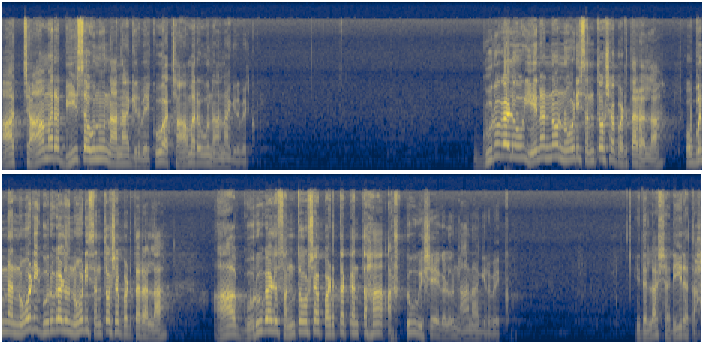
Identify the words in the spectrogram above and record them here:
ಆ ಚಾಮರ ಬೀಸವನು ನಾನಾಗಿರಬೇಕು, ಆ ಚಾಮರವು ನಾನಾಗಿರಬೇಕು. ಗುರುಗಳು ಏನನ್ನೋ ನೋಡಿ ಸಂತೋಷ ಪಡ್ತಾರಲ್ಲ, ಒಬ್ಬನ್ನ ನೋಡಿ ಗುರುಗಳು ನೋಡಿ ಸಂತೋಷ ಪಡ್ತಾರಲ್ಲ, ಆ ಗುರುಗಳು ಸಂತೋಷ ಪಡ್ತಕ್ಕಂತಹ ಅಷ್ಟೂ ವಿಷಯಗಳು ನಾನಾಗಿರಬೇಕು. ಇದೆಲ್ಲ ಶರೀರತಃ.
